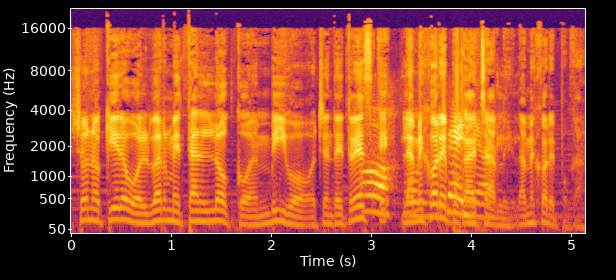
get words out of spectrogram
Yo no quiero volverme tan loco en vivo. 83, Oh, eh, la mejor época de. Charlie, la mejor época.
